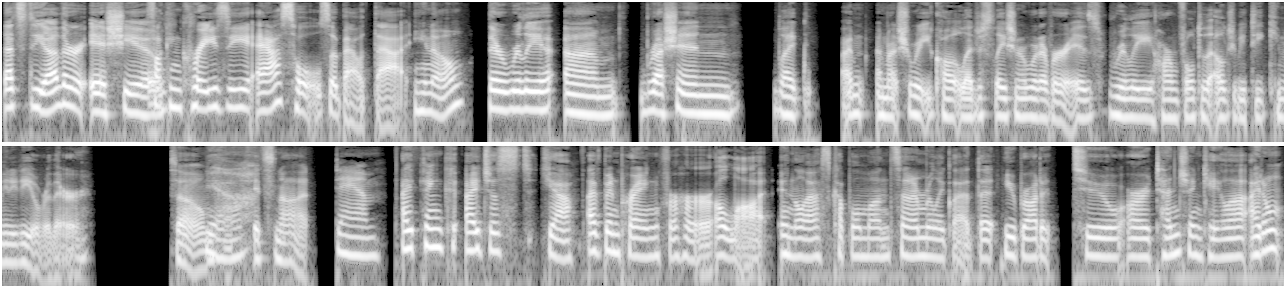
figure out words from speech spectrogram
That's the other issue. fucking crazy assholes about that, you know? They're really um, Russian, like, I'm, I'm not sure what you call it, legislation or whatever, is really harmful to the LGBT community over there. So Yeah. it's not. Damn. I think I just, yeah, I've been praying for her a lot in the last couple months, and I'm really glad that you brought it to our attention, Kayla. I don't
